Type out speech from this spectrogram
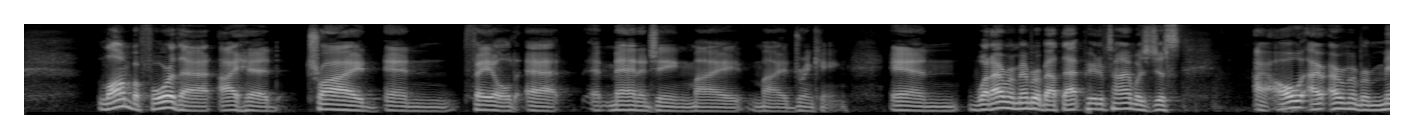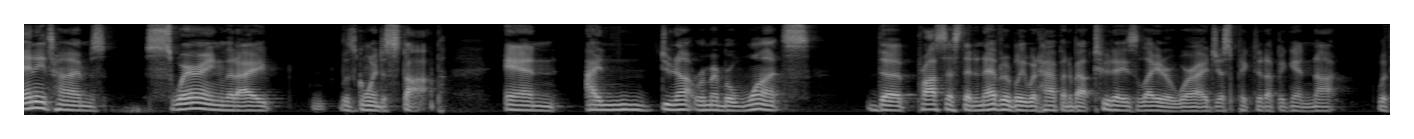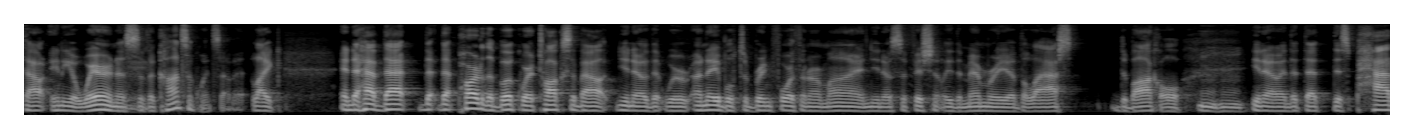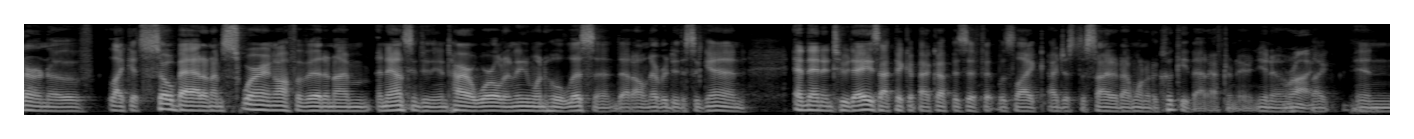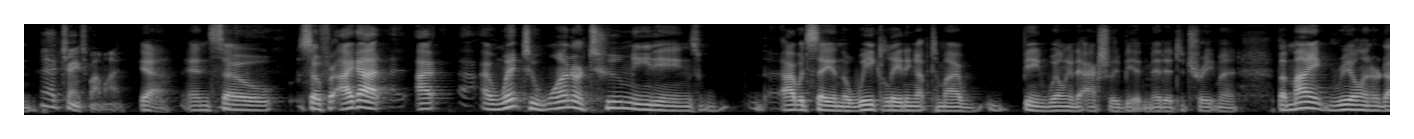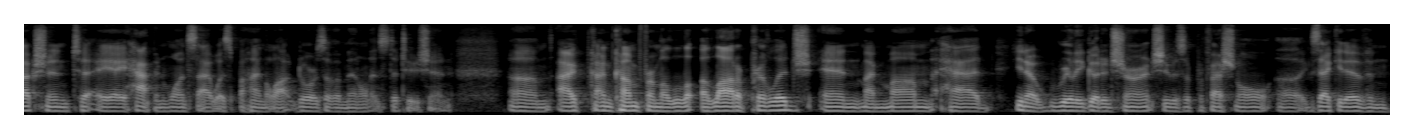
Long before that, I had tried and failed at at managing my my drinking. And what I remember about that period of time was just I al- I, I remember many times swearing that I was going to stop, and I do not remember once the process that inevitably would happen about two days later, where I just picked it up again, not without any awareness of the consequence of it, like. And to have that, that that part of the book where it talks about you know that we're unable to bring forth in our mind you know sufficiently the memory of the last debacle mm-hmm. you know and that that this pattern of like it's so bad and i'm swearing off of it and i'm announcing to the entire world and anyone who will listen that i'll never do this again and then in two days i pick it back up as if it was like i just decided i wanted a cookie that afternoon you know Right. like and Yeah, it changed my mind. yeah, and so so for I got I I went to one or two meetings. I would say in the week leading up to my being willing to actually be admitted to treatment. But my real introduction to AA happened once I was behind the locked doors of a mental institution. Um, I, I'm come from a, lo- a lot of privilege, and my mom had you know really good insurance. She was a professional uh, executive, and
